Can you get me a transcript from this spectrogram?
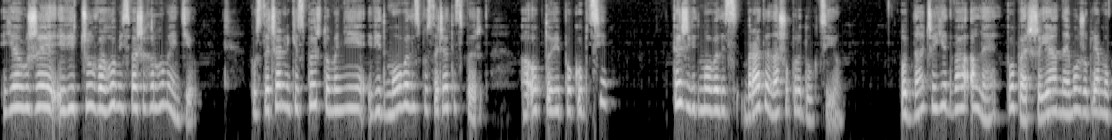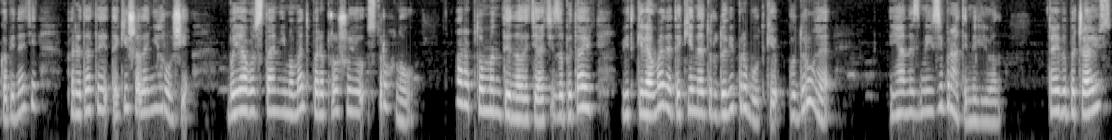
Я вже відчув вагомість ваших аргументів. Постачальники спирту мені відмовились постачати спирт, а оптові покупці теж відмовились брати нашу продукцію. Одначе є два але. По-перше, я не можу прямо в кабінеті передати такі шалені гроші, бо я в останній момент, перепрошую, струхнув. А раптом менти налетять і запитають, відкіля в мене такі нетрудові прибутки. По-друге, я не зміг зібрати мільйон. Та й вибачаюсь,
